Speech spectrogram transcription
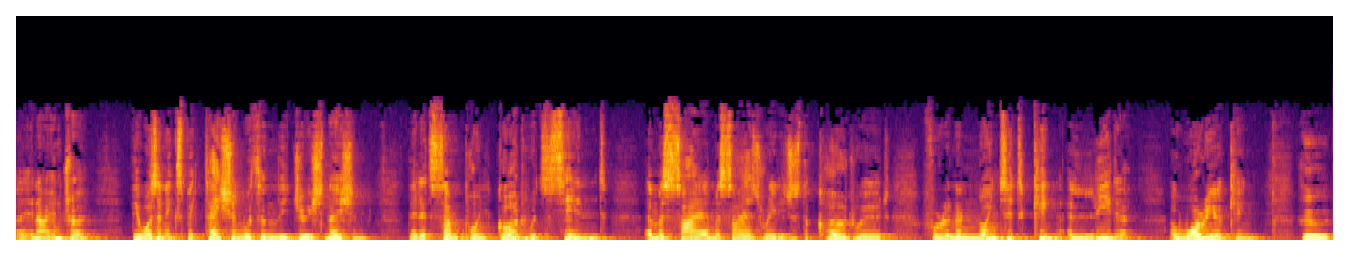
uh, in our intro, there was an expectation within the Jewish nation that at some point God would send a Messiah. Messiah is really just a code word for an anointed king, a leader, a warrior king, who,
